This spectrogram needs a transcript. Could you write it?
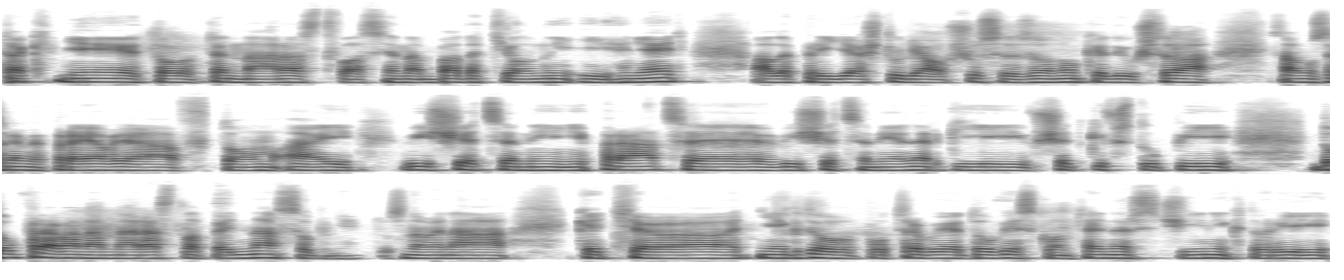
tak nie je to ten nárast vlastne badateľný i hneď, ale príde až tú ďalšiu sezónu, kedy už sa samozrejme prejavia v tom aj vyššie ceny práce, vyššie ceny energii, všetky vstupy. Doprava nám narastla 5 násobne. To znamená, keď e, niekto potrebuje doviesť kontajner z Číny, ktorý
